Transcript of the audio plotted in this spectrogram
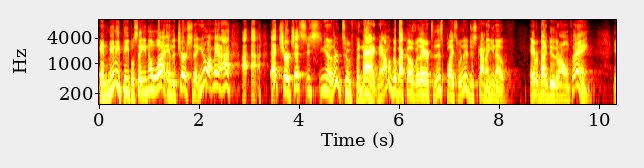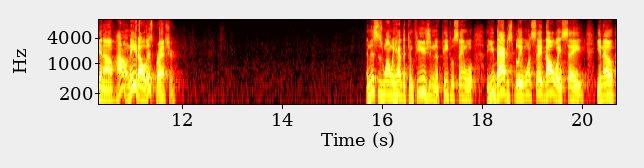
And many people say, you know what, in the church today, you know what, man, I, I, I that church, that's just, you know, they're too fanatic, man. I'm going to go back over there to this place where they're just kind of, you know, everybody do their own thing. You know, I don't need all this pressure. And this is why we have the confusion of people saying, well, you Baptists believe once saved, always saved. You know,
